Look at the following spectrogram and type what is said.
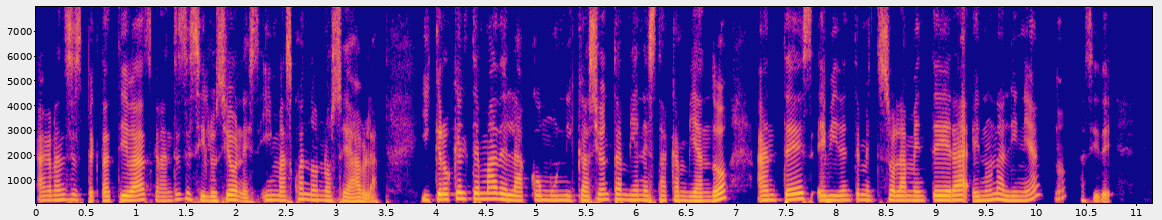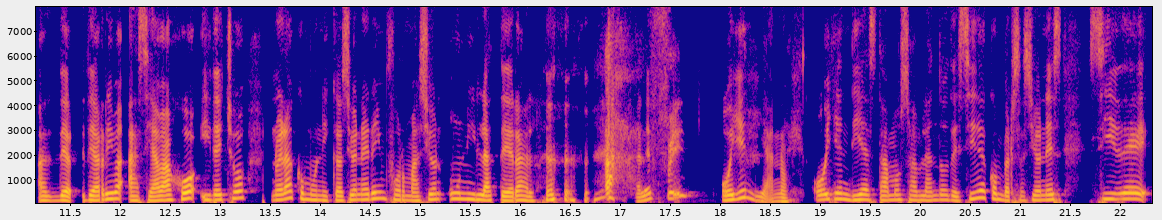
a grandes expectativas, grandes desilusiones, y más cuando no se habla. Y creo que el tema de la comunicación también está cambiando. Antes, evidentemente, solamente era en una línea, ¿no? Así de, de, arriba hacia abajo, y de hecho no era comunicación, era información unilateral. ¿Vale? Sí. Hoy en día no. Hoy en día estamos hablando de sí de conversaciones, sí de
